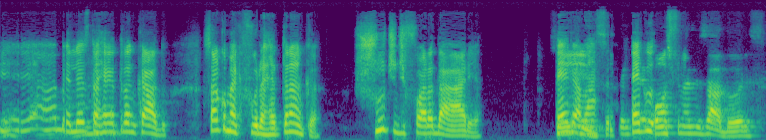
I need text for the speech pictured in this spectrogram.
É, ah, beleza, tá retrancado. Sabe como é que fura a retranca? Chute de fora da área. Pega Sim, lá, Você tem que pega bons finalizadores.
